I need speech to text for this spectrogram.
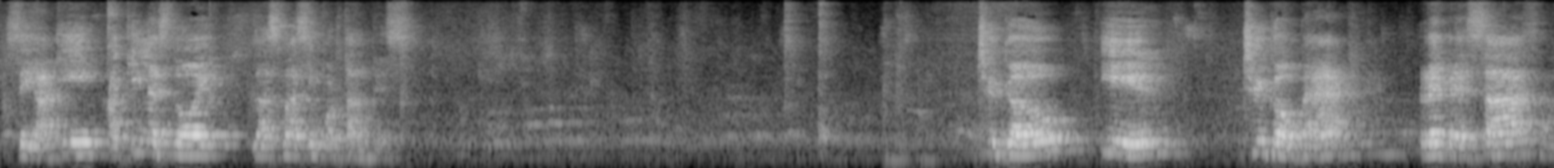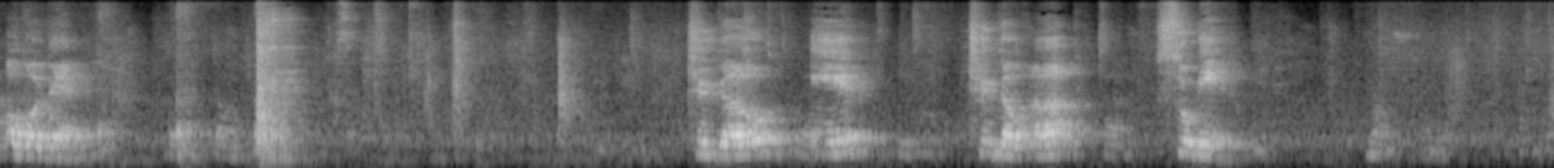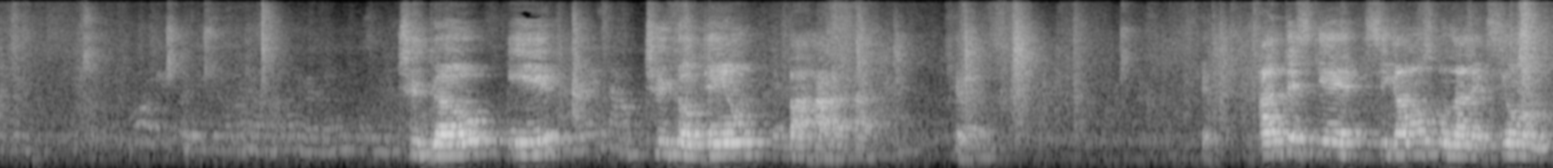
sí, aquí, aquí les doy las más importantes. To go, ir, to go back, regresar o volver. To go, ir, to go up, subir. To go, ir, to go down, bajar. Antes que sigamos con la lección,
